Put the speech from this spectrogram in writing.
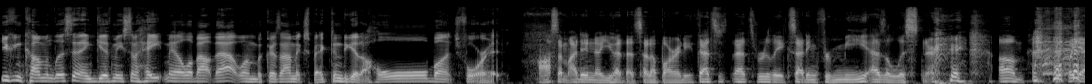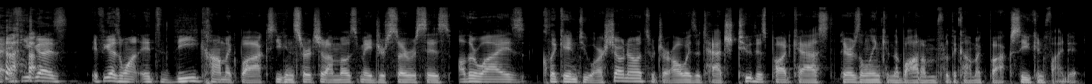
you can come and listen and give me some hate mail about that one because I'm expecting to get a whole bunch for it. Awesome! I didn't know you had that set up already. That's that's really exciting for me as a listener. um, but yeah, if you guys if you guys want, it's the comic box. You can search it on most major services. Otherwise, click into our show notes, which are always attached to this podcast. There's a link in the bottom for the comic box so you can find it.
